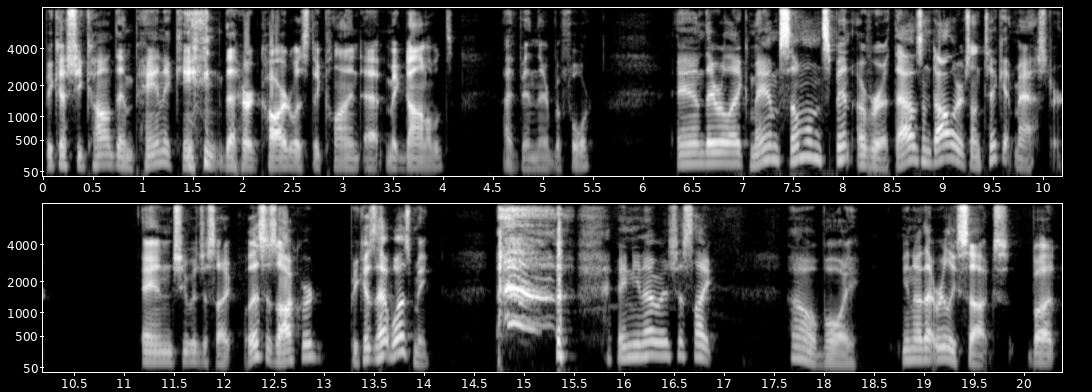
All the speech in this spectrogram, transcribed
because she called them panicking that her card was declined at McDonald's. I've been there before and they were like, "Ma'am, someone spent over a thousand dollars on Ticketmaster," and she was just like, "Well, this is awkward because that was me." and you know, it's just like, oh boy, you know that really sucks. But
